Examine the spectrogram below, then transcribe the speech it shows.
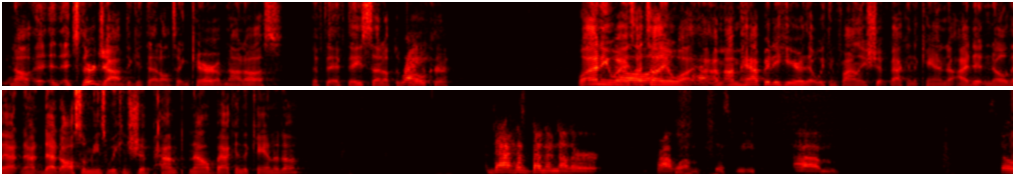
No, it, it's their job to get that all taken care of, not us. If they, if they set up the Right. broker. Well, anyways, I tell you what, um, I'm, I'm happy to hear that we can finally ship back into Canada. I didn't know that. Now, that also means we can ship hemp now back into Canada. that has been another problem this week. Um, so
